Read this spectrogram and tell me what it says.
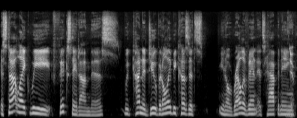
it's not like we fixate on this. We kind of do, but only because it's you know relevant. It's happening, Yep.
